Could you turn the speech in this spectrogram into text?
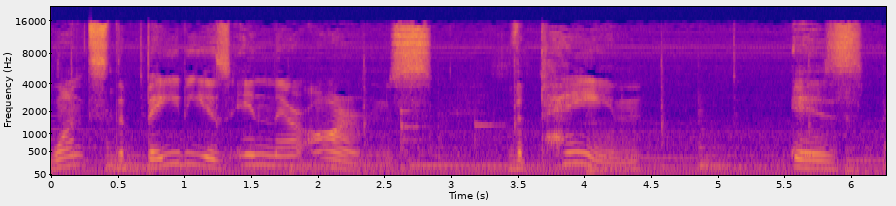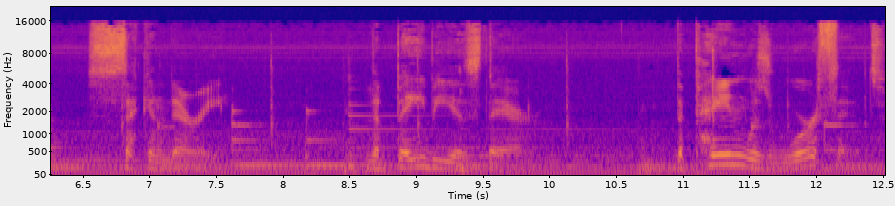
once the baby is in their arms, the pain is secondary. The baby is there. The pain was worth it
